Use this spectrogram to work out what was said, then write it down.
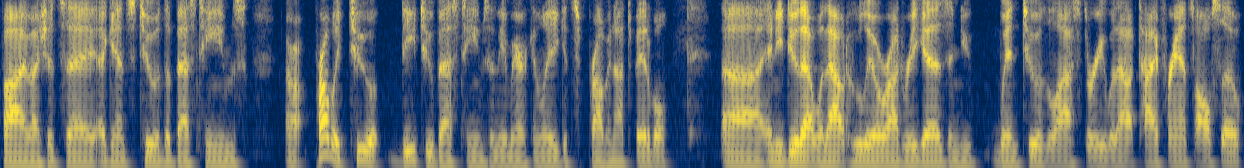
five, I should say, against two of the best teams, or probably two the two best teams in the American League. It's probably not debatable. Uh, and you do that without Julio Rodriguez, and you win two of the last three without Ty France. Also,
